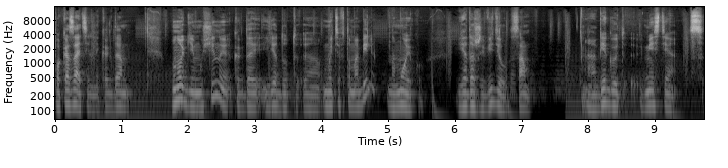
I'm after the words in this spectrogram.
показательный, когда многие мужчины, когда едут э, мыть автомобиль на мойку, я даже видел сам, э, бегают вместе с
